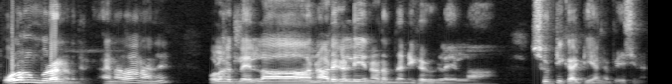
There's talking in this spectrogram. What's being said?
உலகம் பூரா நடந்திருக்கு. அதனால தான் நான் உலகத்தில் எல்லா நாடுகள்லேயும் நடந்த நிகழ்வுகளை எல்லாம் சுட்டி காட்டி அங்கே பேசினேன்.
